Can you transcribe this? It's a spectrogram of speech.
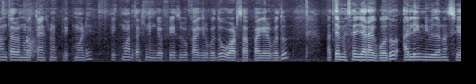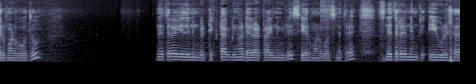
ನಂತರ ನೋ ಥ್ಯಾಂಕ್ಸ್ ಮೇಲೆ ಕ್ಲಿಕ್ ಮಾಡಿ. ಕ್ಲಿಕ್ ಮಾಡಿದ ತಕ್ಷಣ ನಿಮಗೆ ಫೇಸ್ಬುಕ್ ಆಗಿರ್ಬೋದು ವಾಟ್ಸಪ್ ಆಗಿರ್ಬೋದು, ಮತ್ತು ಮೆಸೆಂಜರ್ ಆಗ್ಬೋದು. ಅಲ್ಲಿ ನೀವು ಇದನ್ನು ಶೇರ್ ಮಾಡ್ಬೋದು. ಸ್ನೇಹಿತರೆ, ಇದು ನಿಮಗೆ ಟಿಕ್ಟಾಕ್ನಿಂದ ಡೈರೆಕ್ಟಾಗಿ ನೀವು ಇಲ್ಲಿ ಶೇರ್ ಮಾಡ್ಬೋದು ಸ್ನೇಹಿತರೆ. ಸ್ನೇಹಿತರೆ, ನಿಮಗೆ ಈ ವಿಡಿಯೋ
